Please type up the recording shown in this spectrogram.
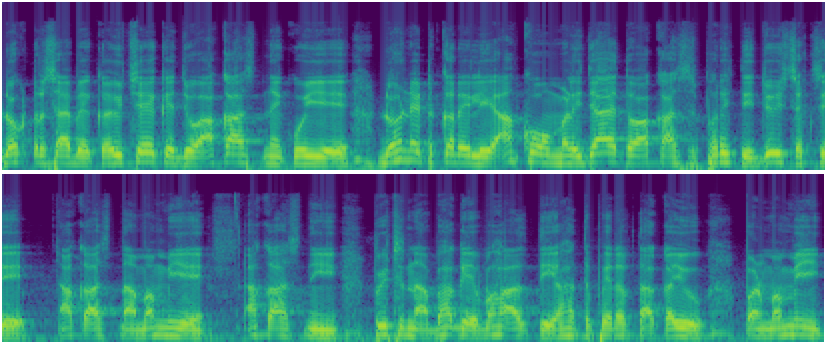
ડૉક્ટર સાહેબે કહ્યું છે કે જો આકાશને કોઈએ ડોનેટ કરેલી આંખો મળી જાય તો આકાશ ફરીથી જોઈ શકશે. આકાશના મમ્મીએ આકાશની પીઠના ભાગે વહાલથી હાથ ફેરવતા કહ્યું, પણ મમ્મી,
